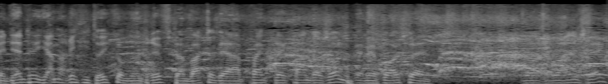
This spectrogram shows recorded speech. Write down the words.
Wenn der natürlich einmal richtig durchkommt und trifft, dann wackelt der Black Panther schon, kann ich mir vorstellen. Ja, er war nicht schlecht.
